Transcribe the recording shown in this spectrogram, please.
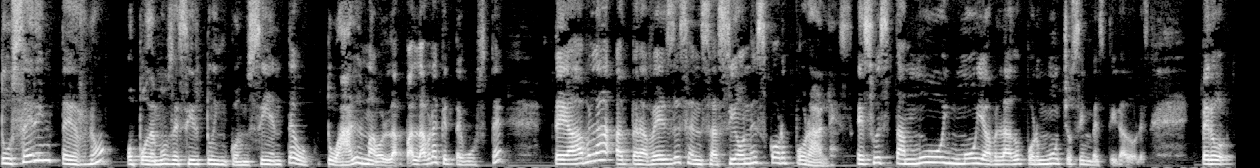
tu ser interno, o podemos decir tu inconsciente o tu alma o la palabra que te guste, te habla a través de sensaciones corporales. Eso está muy, muy hablado por muchos investigadores. Pero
